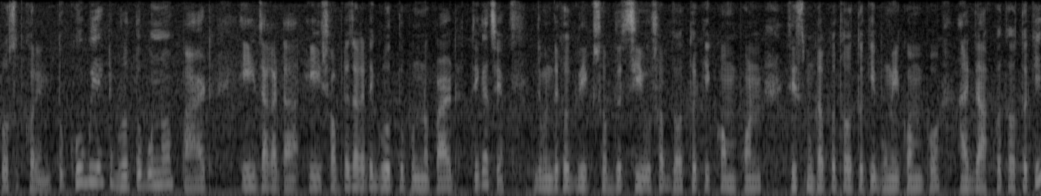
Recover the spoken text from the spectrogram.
প্রস্তুত করেন। তো খুবই একটা গুরুত্বপূর্ণ পার্ট এই জায়গাটা, এই সবটা জায়গাটাই গুরুত্বপূর্ণ পার্ট ঠিক আছে? যেমন দেখো গ্রিক শব্দ সিউ শব্দ অর্থ কি? কম্পন সিসমুগ্রাফ কথা অর্থ কি? ভূমিকম্প, আর গ্রাফ কথা অর্থ কি?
